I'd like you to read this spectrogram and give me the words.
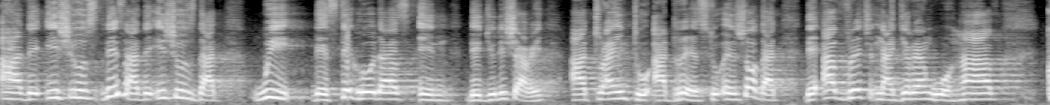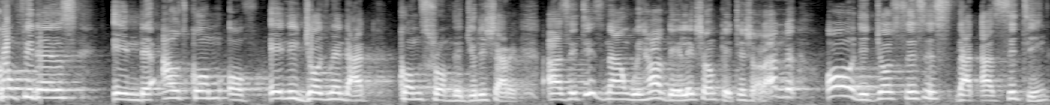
are the issues. These are the issues that we, the stakeholders in the judiciary, are trying to address to ensure that the average Nigerian will have confidence in the outcome of any judgment that comes from the judiciary. As it is now, we have the election petition, and all the justices that are sitting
